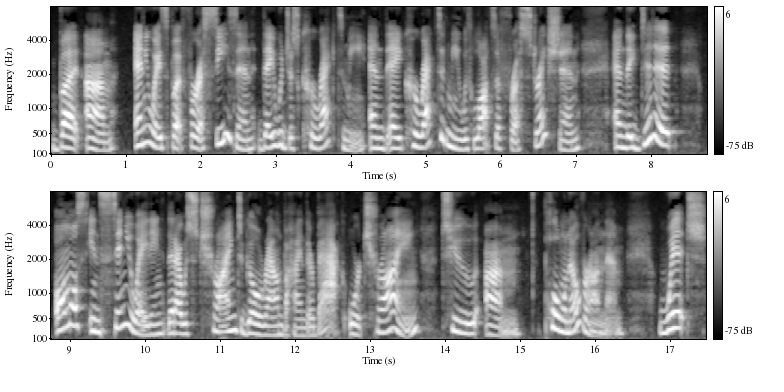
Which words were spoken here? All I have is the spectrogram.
But um anyways, but for a season they would just correct me and they corrected me with lots of frustration and they did it almost insinuating that I was trying to go around behind their back or trying to um, pull one over on them, which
